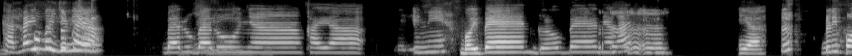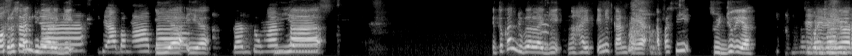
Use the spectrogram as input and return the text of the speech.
Karena Oh, itu tuh Junior. kayak baru-barunya kayak ini boy band, girl band ya kan? Mm-mm. Iya, Beli Terus kan posternya juga lagi- di abang-abang, iya, iya. gantungan Iya. tas. Itu kan juga lagi nge-hype ini kan kayak apa sih? Suju ya? Super. Junior,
